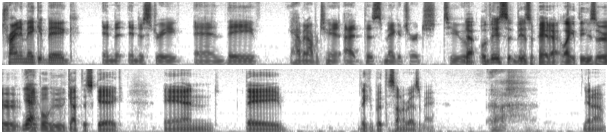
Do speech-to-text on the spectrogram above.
trying to make it big in the industry and they have an opportunity at this mega church to Yeah. Well, these these are paid. act- Like these are Yeah. people who got this gig, and they they could put this on a resume. You know.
